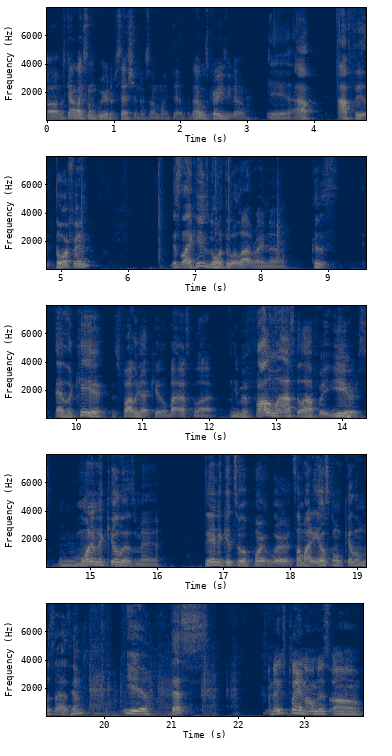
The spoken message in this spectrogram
uh, it's kind of like some weird obsession or something like that. But that was crazy though. Yeah, I I feel Thorfinn. It's like he's going through a lot right now. Cause as a kid, his father got killed by Askeladd. He's been following Askeladd for years, Mhm. wanting to kill this man. Then to get to a point where somebody else gonna kill him besides him. Yeah, That's And they was playing on this um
